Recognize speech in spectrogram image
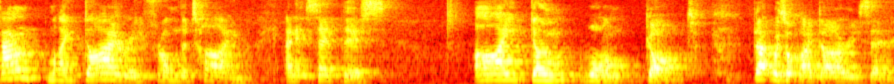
found my diary from the time, and it said this I don't want God. That was what my diary said.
